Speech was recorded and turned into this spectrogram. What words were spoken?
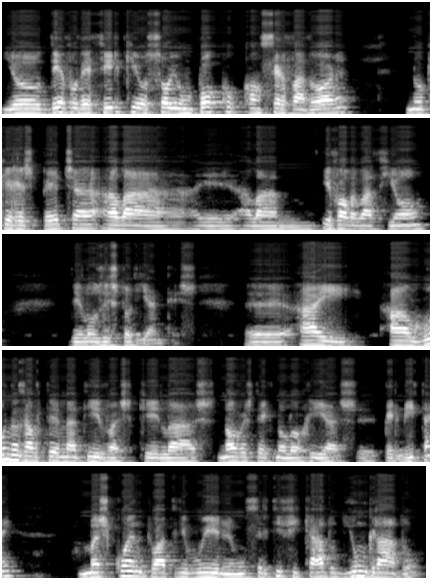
eu devo dizer que eu sou um pouco conservador no que respeita a la, eh, a la evaluação de los estudiantes. Eh, há algunas alternativas que las nuevas tecnologías eh, permiten, mas quanto a atribuir un certificado de un grado,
